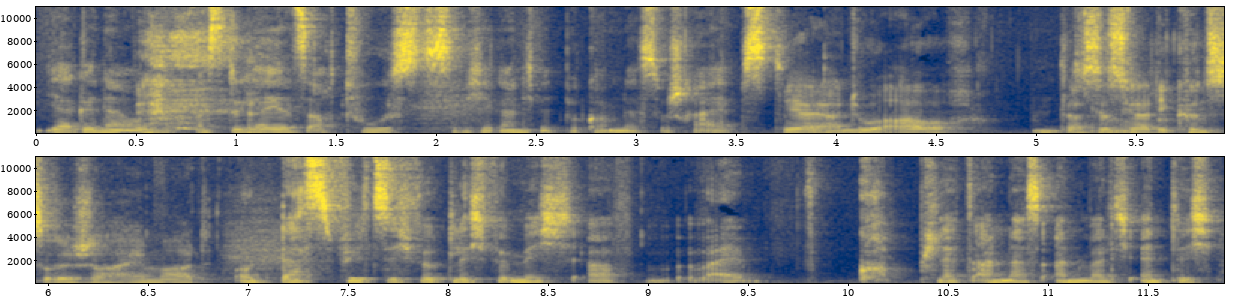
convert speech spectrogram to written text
Ja, genau. Was du ja jetzt auch tust. Das habe ich ja gar nicht mitbekommen, dass du schreibst. Ja, ja, du auch. Das ist ja auch. die künstlerische Heimat. Und das fühlt sich wirklich für mich auf, äh, komplett anders an, weil ich endlich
